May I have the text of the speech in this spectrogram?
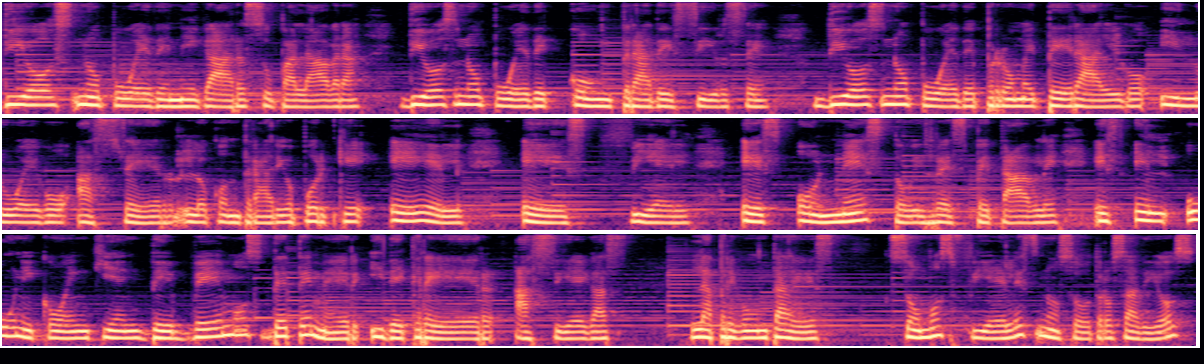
Dios no puede negar su palabra. Dios no puede contradecirse. Dios no puede prometer algo y luego hacer lo contrario porque Él es fiel, es honesto y respetable, es el único en quien debemos de temer y de creer a ciegas. La pregunta es, ¿somos fieles nosotros a Dios?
